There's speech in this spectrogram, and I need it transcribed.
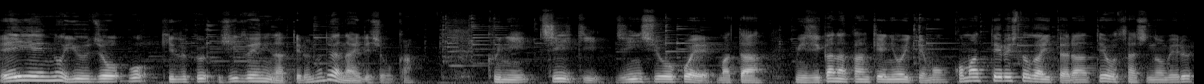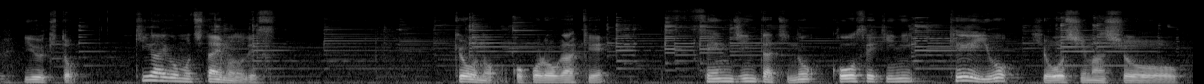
永遠の友情を築く礎になっているのではないでしょうか。国地域人種を超えまた身近な関係においても困っている人がいたら手を差し伸べる勇気と危害を持ちたいものです。今日の心がけ先人たちの功績に敬意を表しましょう。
